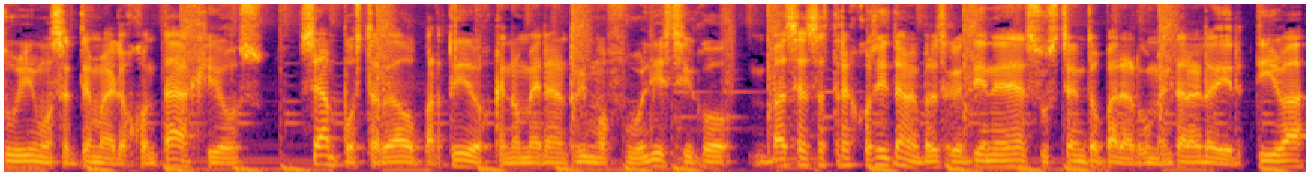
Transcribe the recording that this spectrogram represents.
tuvimos el tema de los contagios, se han postergado partidos que no me eran ritmo futbolístico. Base a esas tres cositas me parece que tiene sustento para argumentar a la directiva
